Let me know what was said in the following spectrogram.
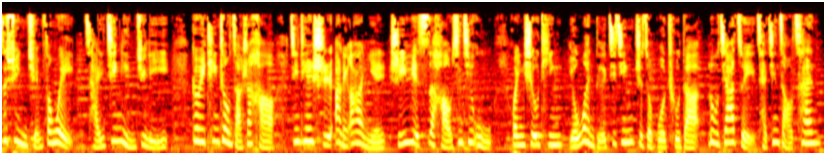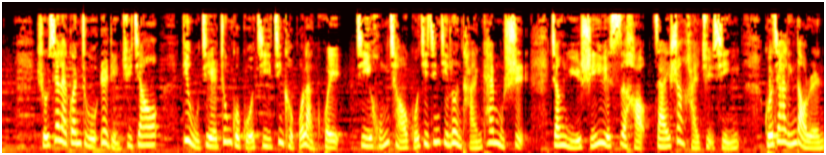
资讯全方位，财经零距离。各位听众，早上好！今天是二零二二年十一月四号，星期五。欢迎收听由万德基金制作播出的《陆家嘴财经早餐》。首先来关注热点聚焦：第五届中国国际进口博览会暨虹桥国际经济论坛开幕式将于十一月四号在上海举行，国家领导人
